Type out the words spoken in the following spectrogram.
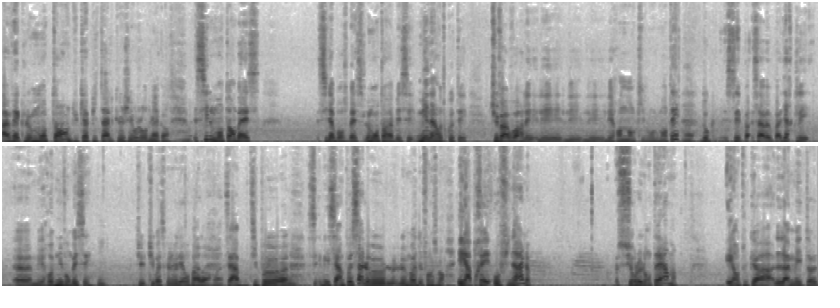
avec le montant du capital que j'ai aujourd'hui. Si le montant baisse, si la bourse baisse, le montant va baisser, mais d'un autre côté, tu vas avoir les, les, les, les, rendements qui vont augmenter. Ouais. Donc c'est pas, ça ne veut pas dire que les, euh, mes revenus vont baisser. Mm. Tu, tu vois ce que je veux dire ou pas Ouais, ouais. C'est un petit peu, euh, Mm. c'est- mais c'est un peu ça le, le- le mode de fonctionnement. Et après, au final, sur le long terme, et en tout cas la méthode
